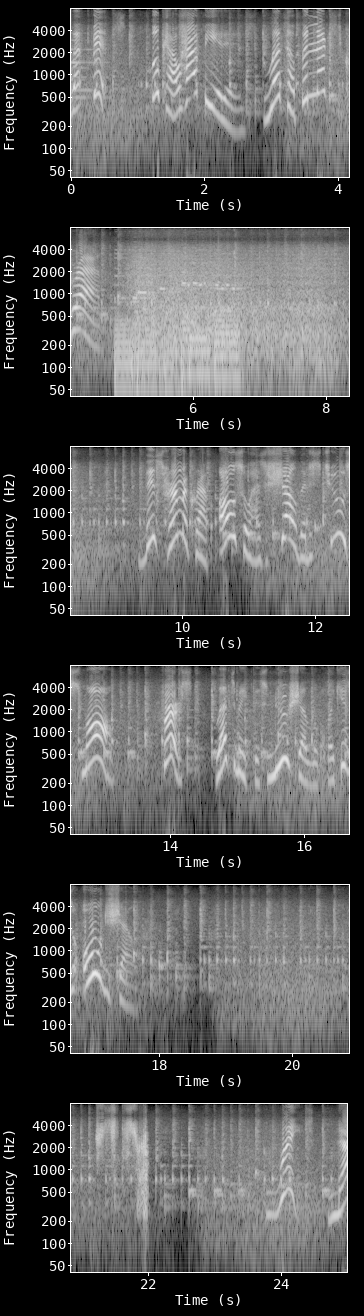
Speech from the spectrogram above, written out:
That fits. Look how happy it is. Let's help the next crab. This hermit crab also has a shell that is too small. First, let's make this new shell look like his old shell. Great! Now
